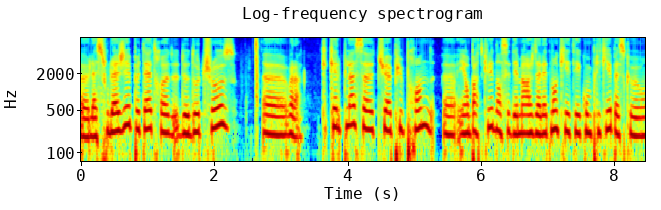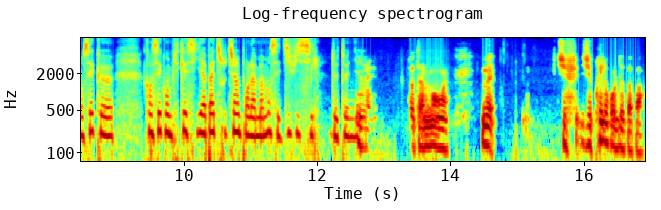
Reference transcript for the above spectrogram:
la soulager peut-être de d'autres choses? Voilà, quelle place euh, tu as pu prendre, euh, et en particulier dans ces démarrages d'allaitement qui étaient compliqués, parce qu'on sait que quand c'est compliqué, s'il n'y a pas de soutien pour la maman, c'est difficile de tenir. totalement, ouais. Mais j'ai pris le rôle de papa.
